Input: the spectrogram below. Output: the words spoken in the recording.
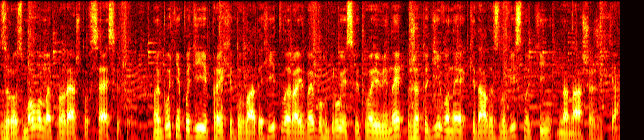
з розмовами про решту всесвіту. Майбутні події, прихід до влади Гітлера і вибух Другої світової війни вже тоді вони кидали зловісну тінь на наше життя.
